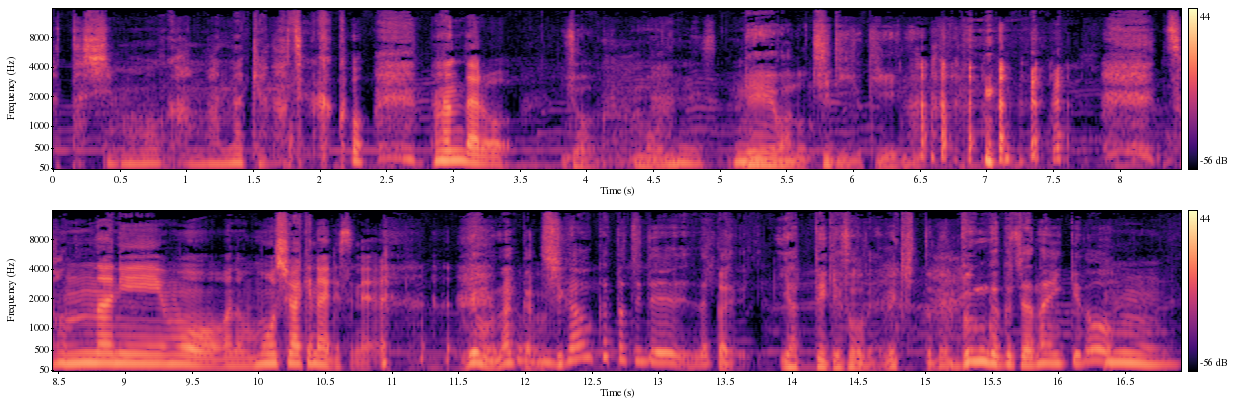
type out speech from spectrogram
私も頑張んなきゃなというかこう なんだろじゃあもううなん。令和のチリ幸恵に、そんなにもうあの申し訳ないですね。でもなんか違う形でなんかやっていけそうだよねきっとね。文学じゃないけど、うん、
